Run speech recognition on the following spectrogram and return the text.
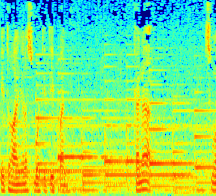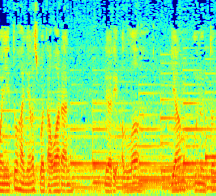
Itu hanyalah sebuah titipan. Karena semuanya itu hanyalah sebuah tawaran dari Allah yang menuntun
